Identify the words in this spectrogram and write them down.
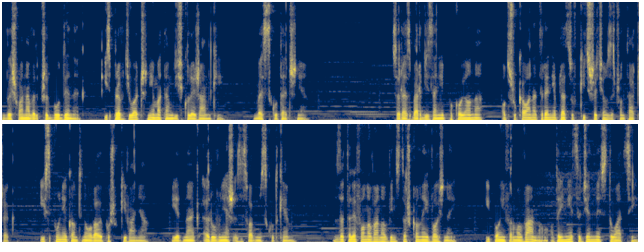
Wyszła nawet przed budynek i sprawdziła, czy nie ma tam gdzieś koleżanki. Bezskutecznie. Coraz bardziej zaniepokojona, odszukała na terenie placówki trzecią ze sprzątaczek i wspólnie kontynuowały poszukiwania, jednak również ze słabym skutkiem. Zatelefonowano więc do szkolnej woźnej i poinformowano o tej niecodziennej sytuacji.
